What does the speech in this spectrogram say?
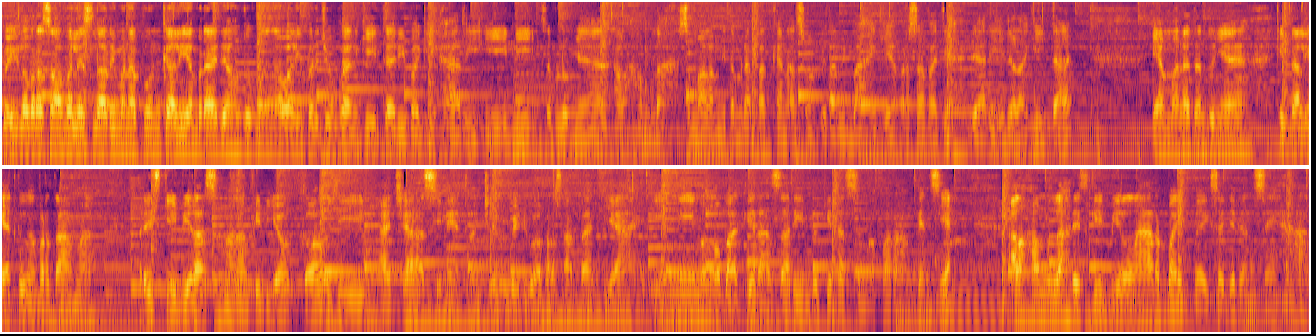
Baiklah para sahabat Leslar di mana pun kalian berada untuk mengawali perjumpaan kita di pagi hari ini. Sebelumnya Alhamdulillah semalam kita mendapatkan asuhan vitamin bahagia para sahabat ya dari idola kita. Yang mana tentunya kita lihat keunggahan pertama Rizky Bilar semalam video call di acara sinetron JWB2 persahabat ya Ini mengobati rasa rindu kita semua para fans ya. Alhamdulillah Rizky Bilar baik-baik saja dan sehat.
